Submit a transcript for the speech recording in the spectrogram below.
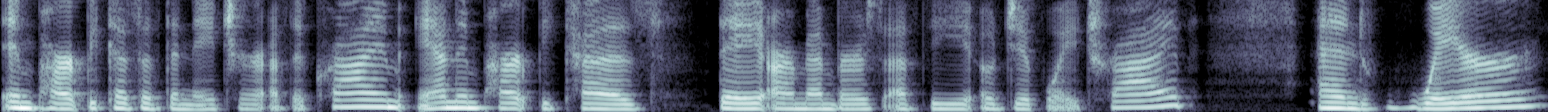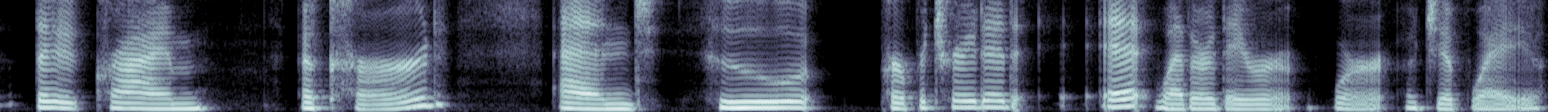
in part because of the nature of the crime, and in part because they are members of the Ojibwe tribe and where the crime occurred and who perpetrated it, whether they were, were Ojibwe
